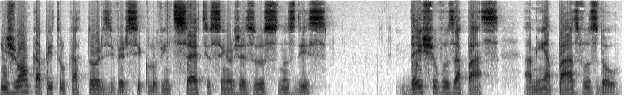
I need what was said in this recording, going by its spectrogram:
Em João capítulo 14, versículo 27, o Senhor Jesus nos diz: Deixo-vos a paz, a minha paz vos dou.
